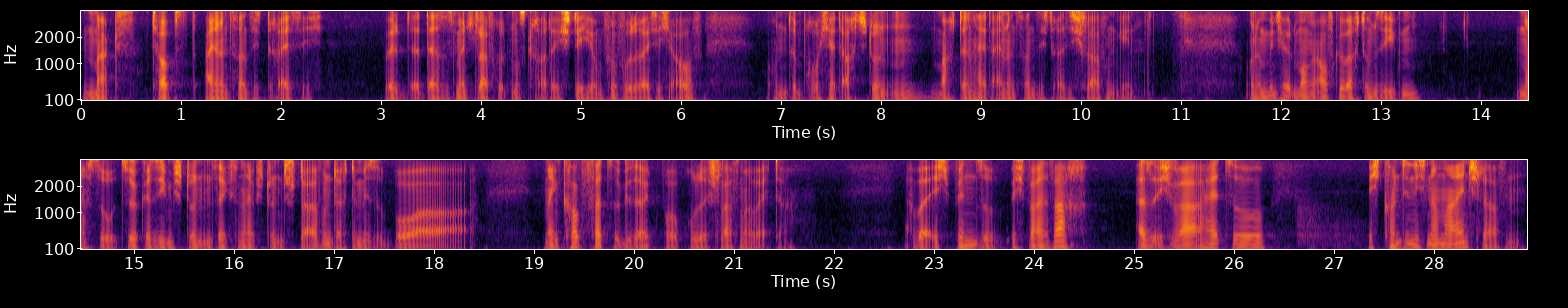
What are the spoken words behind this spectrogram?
Max, topst 21.30 Uhr. Weil das ist mein Schlafrhythmus gerade. Ich stehe hier um 5.30 Uhr auf und dann brauche ich halt 8 Stunden, mache dann halt 21.30 Uhr schlafen gehen. Und dann bin ich heute Morgen aufgewacht um 7 nach so circa 7 Stunden, 6,5 Stunden Schlaf und dachte mir so, boah, mein Kopf hat so gesagt, boah, Bruder, schlaf mal weiter. Aber ich bin so, ich war wach. Also ich war halt so, ich konnte nicht nochmal einschlafen.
